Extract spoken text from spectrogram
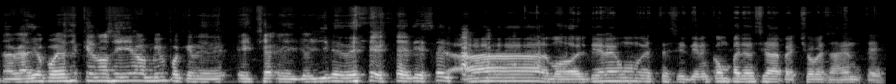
Sabrá Dios por eso es que no se llevan bien porque le, el, cha- el Georgie le de Eliezer. Ah, a lo mejor tienen, un, este, si tienen competencia de pecho esa gente.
